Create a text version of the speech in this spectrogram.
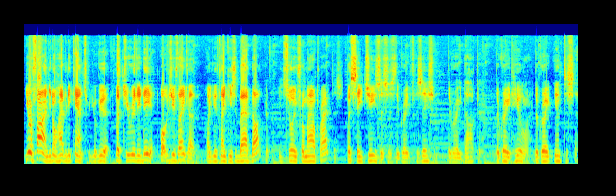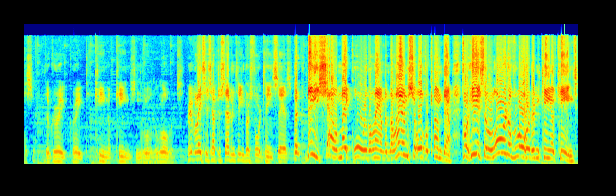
you're fine, you don't have any cancer, you're good, but you really did, what would you think of it? Well, you think he's a bad doctor. He's suing for malpractice. But see, Jesus is the great physician, the great doctor, the great healer, the great intercessor, the great, great King of kings and the Lord of lords. Revelation chapter 17, verse 14 says, But these shall make war with the Lamb, and the Lamb shall overcome them, for he is the Lord of lords King of kings.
